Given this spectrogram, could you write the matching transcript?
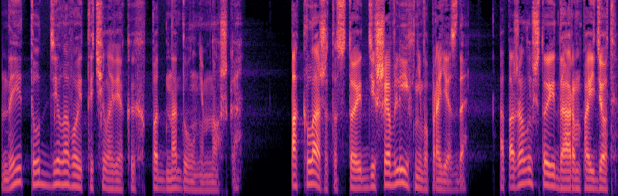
Да и тут деловой ты человек их поднадул немножко. Поклажа-то стоит дешевле ихнего проезда, а, пожалуй, что и даром пойдет.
